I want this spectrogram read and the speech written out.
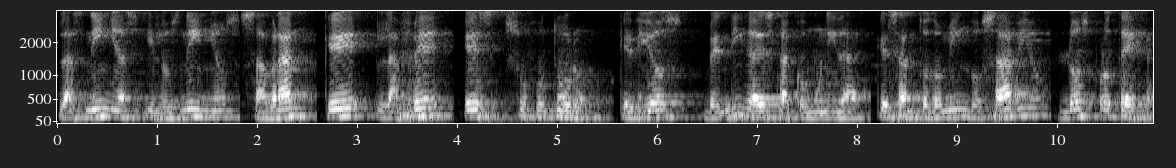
las niñas y los niños sabrán que la fe es su futuro que Dios bendiga esta comunidad, que Santo Domingo Sabio los proteja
